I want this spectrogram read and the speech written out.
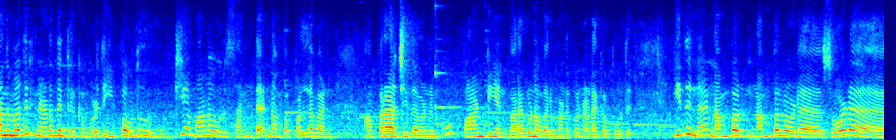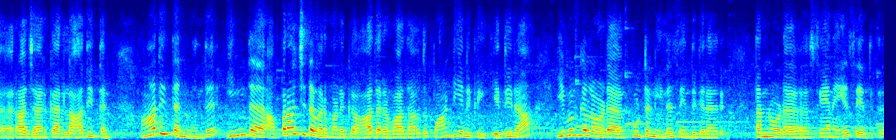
அந்த மாதிரி நடந்துட்டு இருக்கும்பொழுது இப்போ வந்து ஒரு முக்கியமான ஒரு சண்டை நம்ம பல்லவன் அபராஜிதவனுக்கும் பாண்டியன் வரகுணவர்மனுக்கும் நடக்க போகுது. இதில் நம்ம நம்மளோட சோழ ராஜா இருக்கார்ல ஆதித்தன். ஆதித்தன் வந்து இந்த அபராஜிதவர்மனுக்கு ஆதரவா அதாவது பாண்டியனுக்கு எதிராக இவங்களோட கூட்டணியில் சேர்ந்துக்கிறாரு. தன்னோட சேனையை சேர்த்து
